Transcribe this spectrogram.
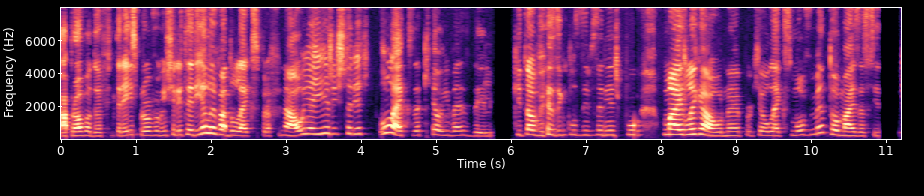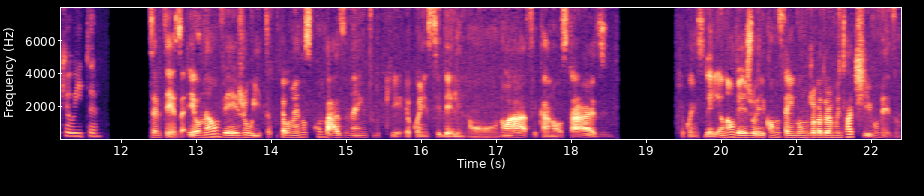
a prova do F3, provavelmente ele teria levado o Lex para a final, e aí a gente teria o Lex aqui ao invés dele. Que talvez, inclusive, seria, tipo, mais legal, né? Porque o Lex movimentou mais assim do que o Ita. Com certeza. Eu não vejo o Ita, pelo menos com base né, em tudo que eu conheci dele no, no África, no All Stars, que eu conheci dele, eu não vejo ele como sendo um jogador muito ativo mesmo.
